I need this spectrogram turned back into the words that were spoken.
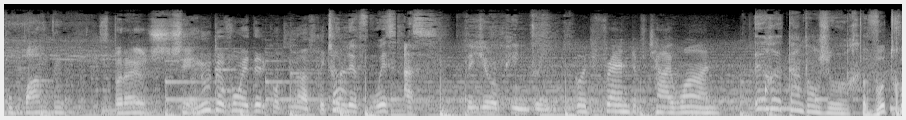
окупанти збирають ще. Nous devons aider le continent to africain. live with us the European dream. good friend of Taiwan. Europe 1, bonjour. Votre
